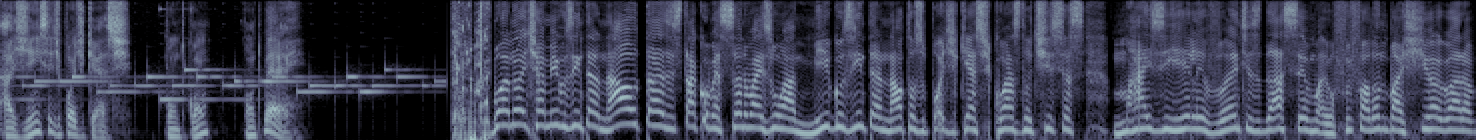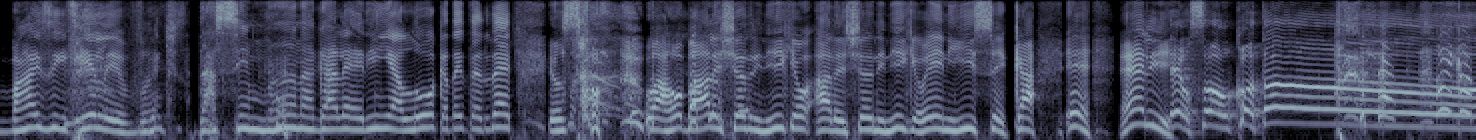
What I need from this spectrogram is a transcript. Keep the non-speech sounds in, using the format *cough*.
agenciadepodcast.com.br. Boa noite, amigos internautas! Está começando mais um Amigos Internautas, o podcast com as notícias mais irrelevantes da semana. Eu fui falando baixinho agora, mais irrelevantes *laughs* da semana, galerinha louca da internet. Eu sou *laughs* o arroba Alexandre Níquel, Alexandre Níquel, N-I-C-K-E-L. Eu sou o Cotô! *laughs*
